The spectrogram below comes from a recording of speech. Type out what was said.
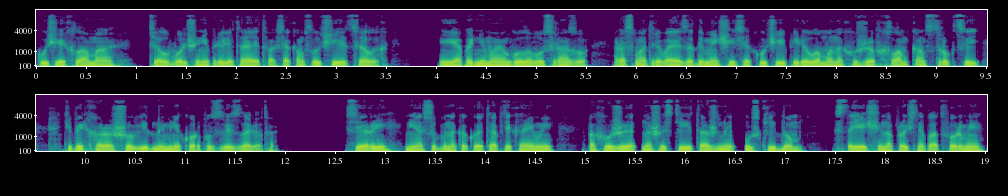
кучей хлама, тел больше не прилетает, во всяком случае целых, и я поднимаю голову сразу, рассматривая задымящейся кучей переломанных уже в хлам конструкций, теперь хорошо видный мне корпус звездолета. Серый, не особенно какой-то обтекаемый, похожий на шестиэтажный узкий дом, стоящий на прочной платформе,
